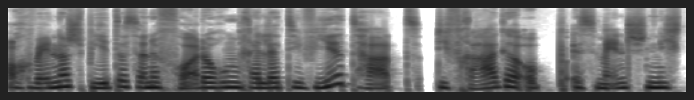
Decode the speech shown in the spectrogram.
Auch wenn er später seine Forderung relativiert hat, die Frage, ob es Menschen nicht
